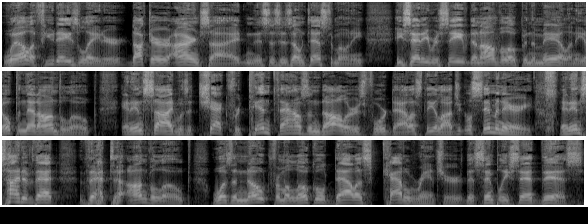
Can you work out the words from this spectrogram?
Well, a few days later, Dr. Ironside, and this is his own testimony, he said he received an envelope in the mail and he opened that envelope and inside was a check for $10,000 for Dallas Theological Seminary. And inside of that, that uh, envelope was a note from a local Dallas cattle rancher that simply said this,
